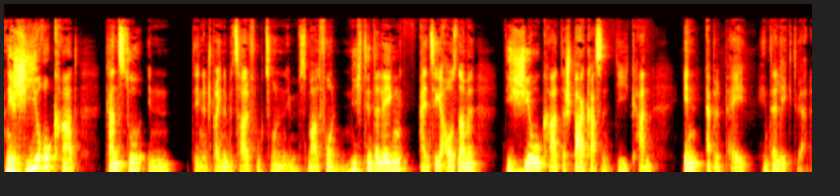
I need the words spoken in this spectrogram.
Eine Girocard kannst du in den entsprechenden Bezahlfunktionen im Smartphone nicht hinterlegen. Einzige Ausnahme, die Girocard der Sparkassen. Die kann in Apple Pay hinterlegt werden.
